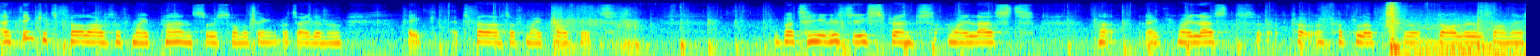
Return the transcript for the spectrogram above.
I think it fell out of my pants or something but I don't know. Like it fell out of my pocket but I literally spent my last, uh, like my last uh, couple of uh, dollars on it.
